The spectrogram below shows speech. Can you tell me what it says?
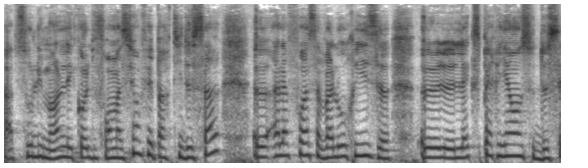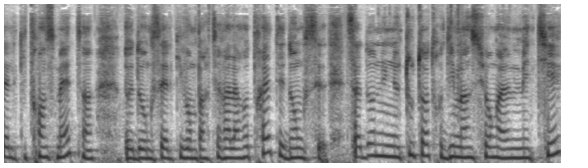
Absolument, l'école de formation fait partie de ça. Euh, à la fois, ça valorise euh, l'expérience de celles qui transmettent, donc celles qui vont partir à la retraite, et donc ça donne une toute autre dimension à un métier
